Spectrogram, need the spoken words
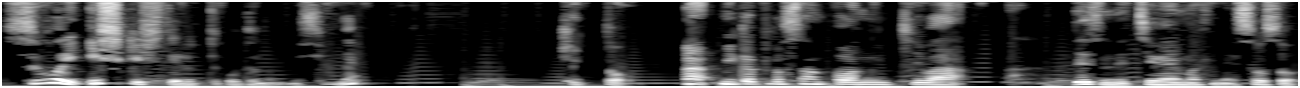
すごい意識してるってことなんですよね。きっと。あ、ニカピコさんこんにちは。ですね、違いますね。そうそう。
